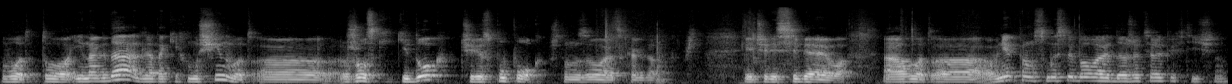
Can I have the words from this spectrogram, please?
вот, то иногда для таких мужчин вот, э, жесткий кидок через пупок, что называется когда-то, и через себя его, э, вот, э, в некотором смысле бывает даже терапевтичным.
